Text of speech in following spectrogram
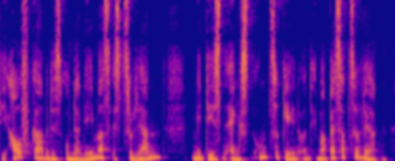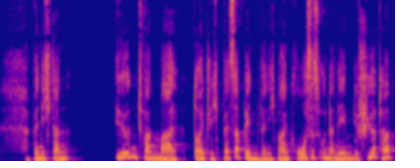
die Aufgabe des Unternehmers ist zu lernen, mit diesen Ängsten umzugehen und immer besser zu werden. Wenn ich dann irgendwann mal deutlich besser bin, wenn ich mal ein großes Unternehmen geführt habe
